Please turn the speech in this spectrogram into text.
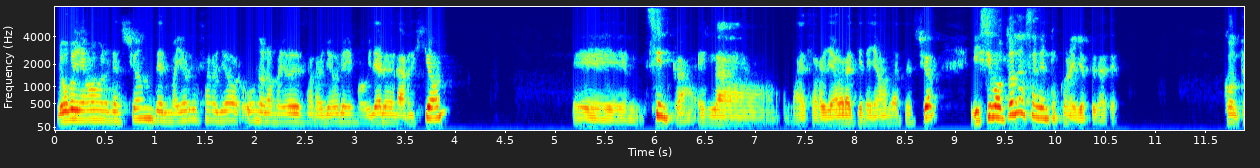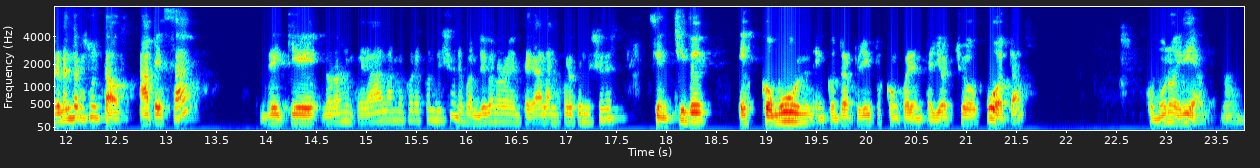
Luego llamamos la atención del mayor desarrollador, uno de los mayores desarrolladores inmobiliarios de la región. Eh, Simca es la, la, desarrolladora que le llamamos la atención. Hicimos dos lanzamientos con ellos, fíjate, con tremendos resultados, a pesar de que no nos entregaban las mejores condiciones. Cuando digo no nos entregaban las mejores condiciones, si en Chile es común encontrar proyectos con 48 cuotas, común hoy día, ¿no?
